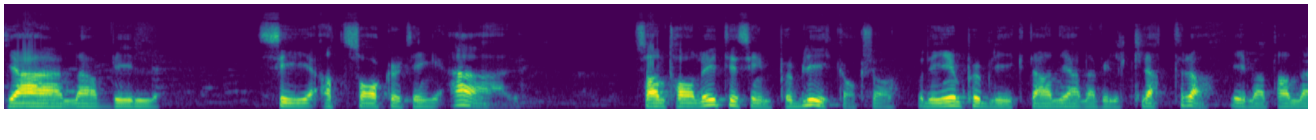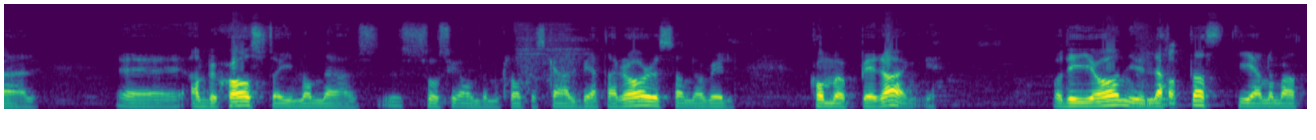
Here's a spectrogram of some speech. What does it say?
gärna vill se att saker och ting är. Så han talar ju till sin publik också och det är en publik där han gärna vill klättra i och med att han är eh, ambitiös då inom den socialdemokratiska arbetarrörelsen och vill komma upp i rang. Och det gör han ju lättast genom att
